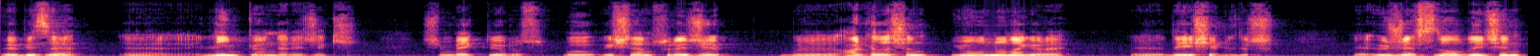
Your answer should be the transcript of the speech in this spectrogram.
ve bize e, link gönderecek. Şimdi bekliyoruz. Bu işlem süreci e, arkadaşın yoğunluğuna göre e, değişebilir. E, ücretsiz olduğu için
